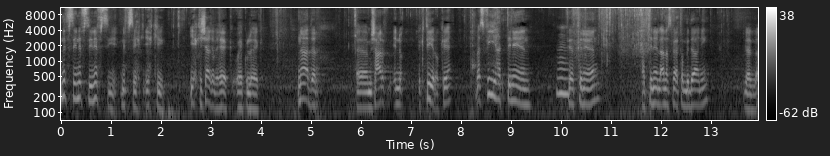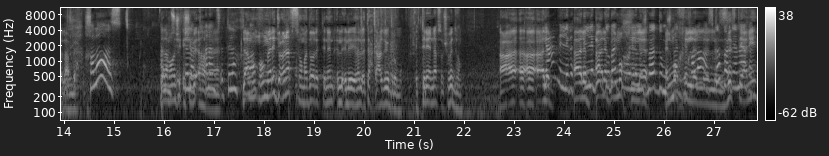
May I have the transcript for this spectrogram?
نفسي نفسي نفسي نفسي يحكي يحكي يحكي شغلة هيك وهيك ولا هيك. نادر. آه، مش عارف إنه كثير أوكي؟ بس في هالتنين في هالتنين هالتنين اللي أنا سمعتهم بداني لا لا لا عم بحكي. خلاص. لا ما هو مش أنا يعني. مش قلت لك لا؟ هم رجعوا نفسهم هدول التنين اللي هلا تحت قعدوا يبرموا. التنين نفسهم شو بدهم؟ آ- آ- آ- يا قلب- عم اللي ب... قلب- اللي بده قلب بده واللي مش بده مش المخ بده. خلاص كبر يعني؟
